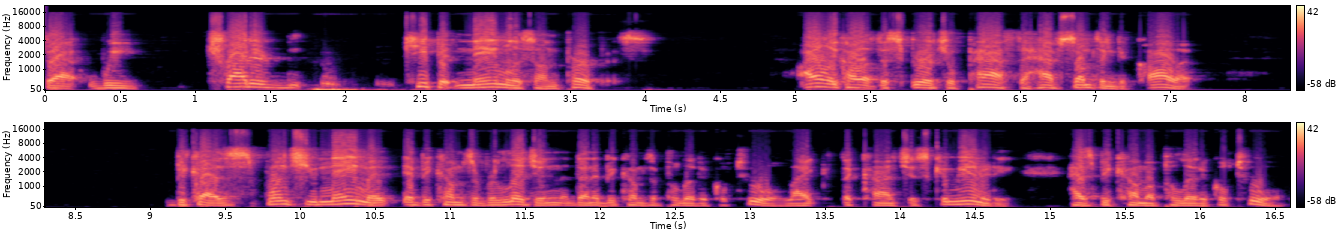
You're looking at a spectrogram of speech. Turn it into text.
that we try to keep it nameless on purpose. I only call it the spiritual path to have something to call it. Because once you name it, it becomes a religion, and then it becomes a political tool, like the conscious community has become a political tool.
